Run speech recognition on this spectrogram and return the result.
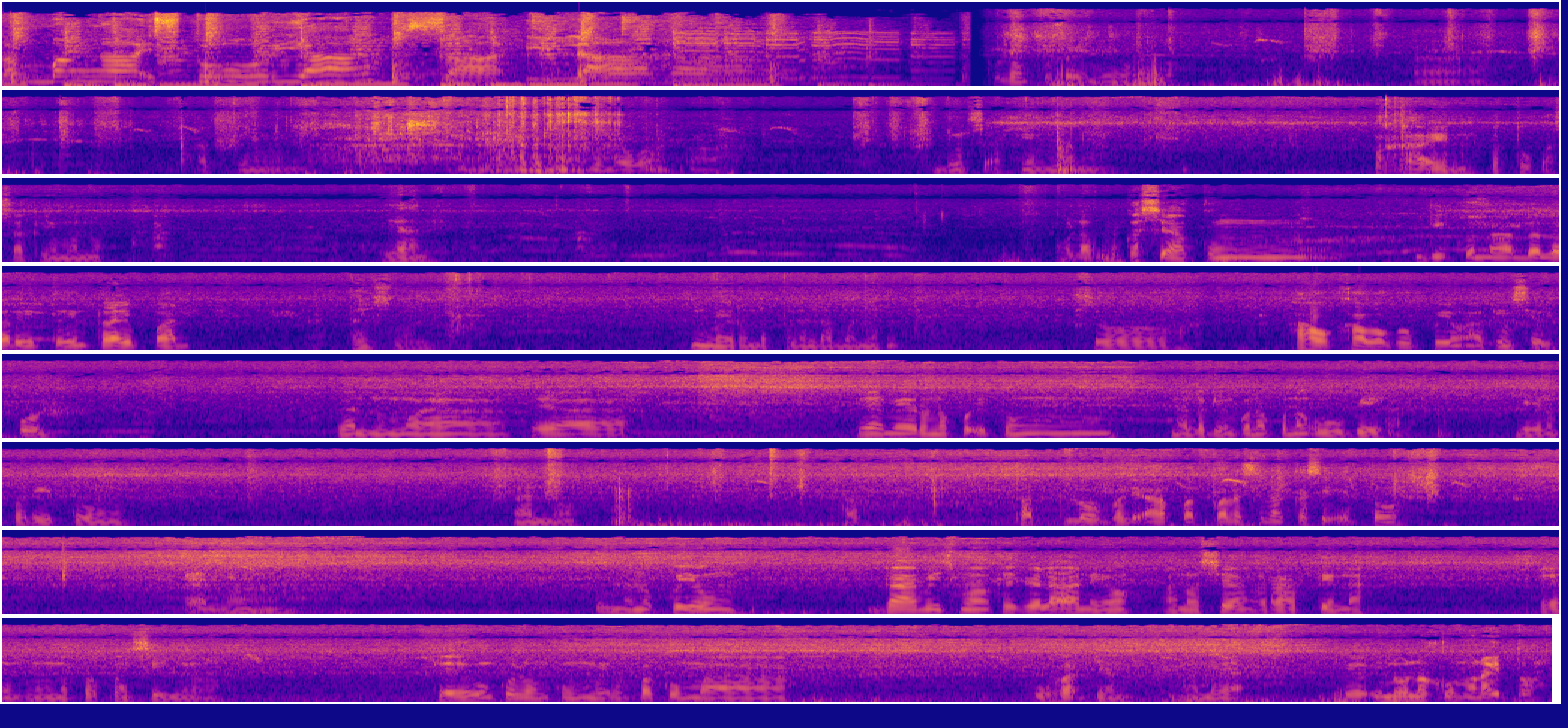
Sa mga istorya sa ilaha. Kulang ko sa inyo yung ano ah aking ginawa ah, doon sa aking pakain patuka sa aking manok. Yan. Wala po kasi akong hindi ko nadala rito yung tripod. Ay sorry. Meron na pala laman yun. So hawak-hawak ko po yung aking cellphone. Yan mga kaya kaya meron na po itong nalagyan ko na po ng ube. Meron pa ritong ano tat, tatlo bali apat pala sila. Kasi ito yan yung ano ko yung damage mga kagalaan eh oh. ano siya rate na. Kaya kung napapansin nyo kaya ewan ko lang kung meron pa akong makuha dyan. Mamaya. Kaya inuna ko muna ito.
